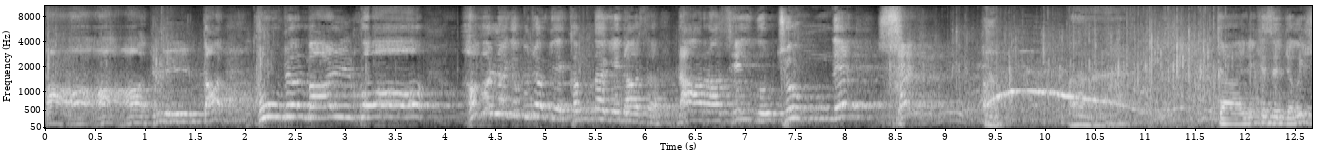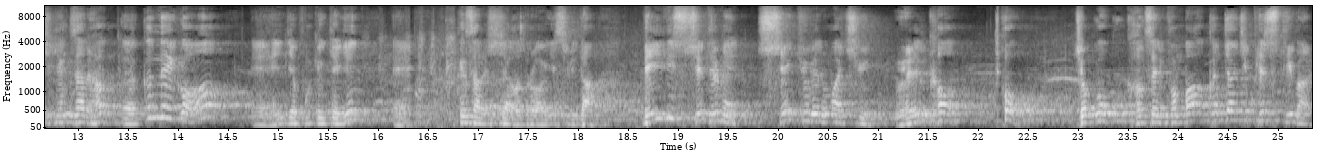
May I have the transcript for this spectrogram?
아들 딸 구별 말고 허벌나게 무지하게 겁나게 나서 나라 세금 중내 세자 이렇게 해서 이제 의식 행사를 하- 어, 끝내고 예, 이제 본격적인 예, 행사를 시작하도록 하겠습니다. Thank you very much. Welcome to 전국 각설이 펀바 건자지 페스티벌.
